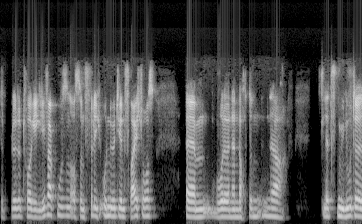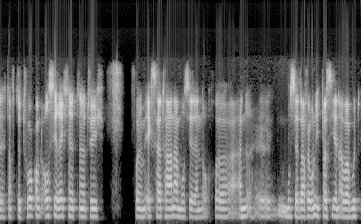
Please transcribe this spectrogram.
das blöde Tor gegen Leverkusen aus so einem völlig unnötigen Freistoß ähm, wurde dann noch in der letzten Minute nach der Tor kommt, ausgerechnet natürlich von einem Ex-Hartaner, muss ja dann auch, äh, an, äh, muss ja dafür auch nicht passieren, aber gut.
